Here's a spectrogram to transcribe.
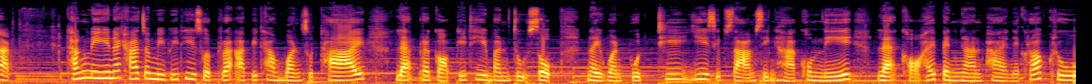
าก ทั้งนี้นะคะจะมีพิธีสวดพระอภิธรรมวันสุดท้าย และประกอบพิธีบรรจุศพ ในวันพุธที่ 23 สิงหาคมนี้ และขอให้เป็นงานภายในครอบครัว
